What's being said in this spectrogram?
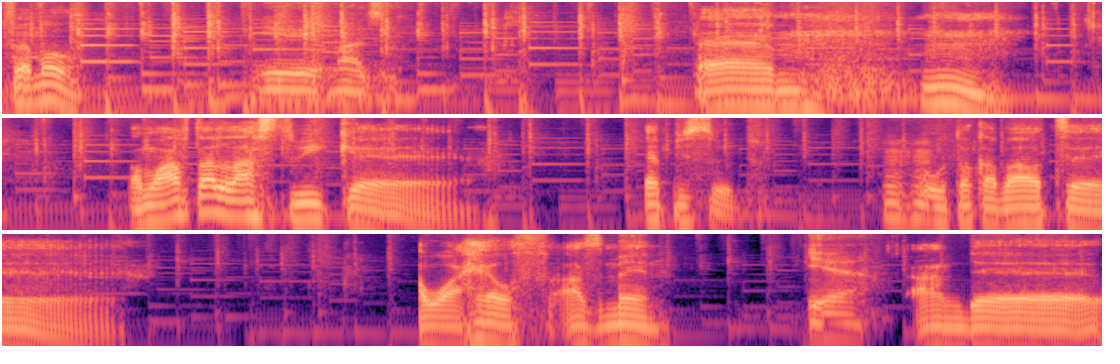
Femo, Yeah, Mazi. um, hmm. Um, after last week uh, episode, Mhm. we'll talk about uh, our health as men. Yeah, and uh,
